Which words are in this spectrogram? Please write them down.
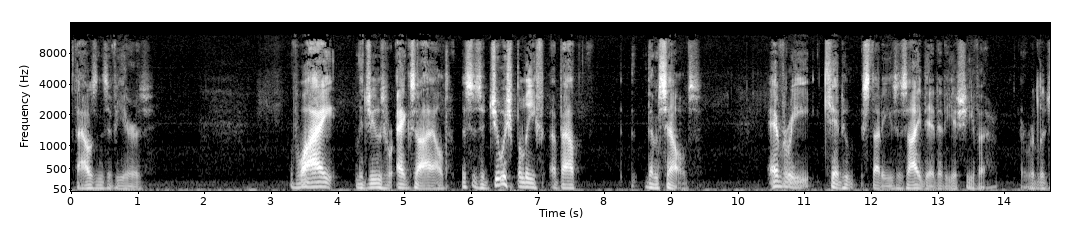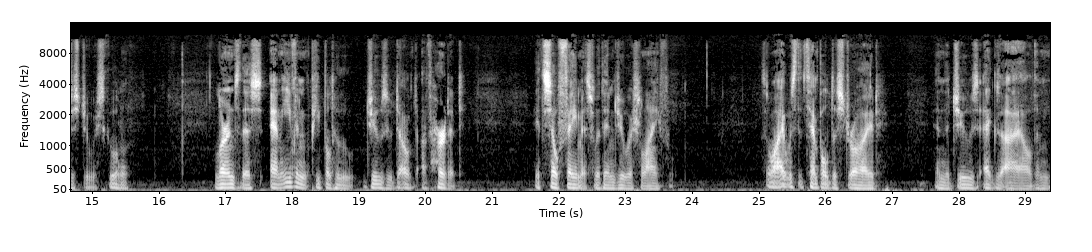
thousands of years why the Jews were exiled. This is a Jewish belief about themselves. Every kid who studies, as I did at a yeshiva, a religious Jewish school, learns this, and even people who, Jews who don't, have heard it. It's so famous within Jewish life. So why was the temple destroyed and the Jews exiled and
